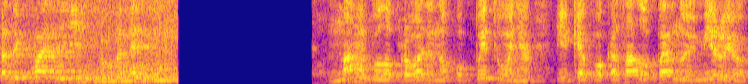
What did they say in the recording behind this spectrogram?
адекватні і компетентні. Нами було проведено опитування, яке показало певною мірою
